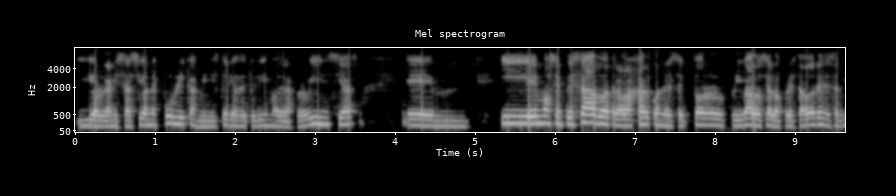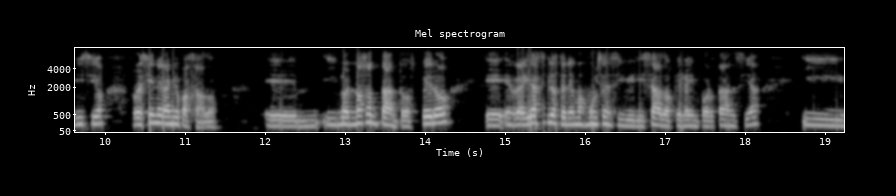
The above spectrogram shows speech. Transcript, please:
y organizaciones públicas, ministerios de turismo de las provincias, em, y hemos empezado a trabajar con el sector privado, o sea, los prestadores de servicio, recién el año pasado. Em, y no, no, son tantos, pero eh, en realidad sí los tenemos muy sensibilizados, que es la importancia, y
